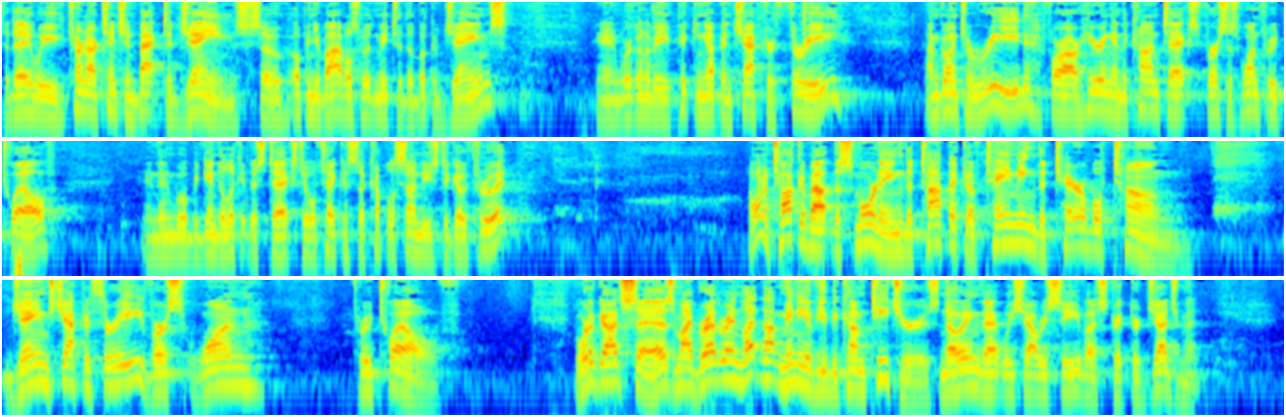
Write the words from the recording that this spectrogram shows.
Today we turn our attention back to James. So open your Bibles with me to the book of James. And we're going to be picking up in chapter 3. I'm going to read for our hearing in the context verses 1 through 12. And then we'll begin to look at this text. It will take us a couple of Sundays to go through it. I want to talk about this morning the topic of taming the terrible tongue. James chapter 3, verse 1 through 12. The Word of God says, My brethren, let not many of you become teachers, knowing that we shall receive a stricter judgment.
